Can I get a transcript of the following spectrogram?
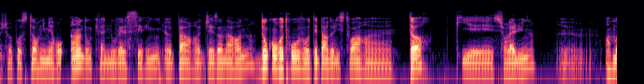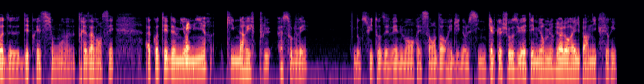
je te propose Thor numéro 1, donc la nouvelle série par Jason Aaron. Donc on retrouve au départ de l'histoire Thor qui est sur la Lune euh, en mode dépression euh, très avancée, à côté de Mjolnir qui n'arrive plus à soulever. Donc suite aux événements récents dans Original Sin, quelque chose lui a été murmuré à l'oreille par Nick Fury.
